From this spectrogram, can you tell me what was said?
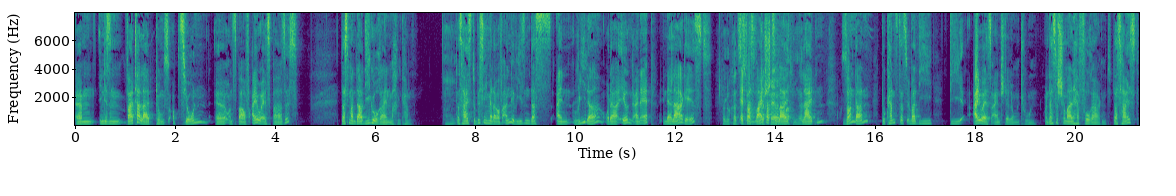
ähm, in diesen Weiterleitungsoptionen, äh, und zwar auf iOS-Basis, dass man da Digo reinmachen kann. Mhm. Das heißt, du bist nicht mehr darauf angewiesen, dass ein Reader oder irgendeine App in der Lage ist, etwas weiterzuleiten, ja. leiten, sondern du kannst das über die die iOS-Einstellungen tun. Und das ist schon mal hervorragend. Das heißt,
